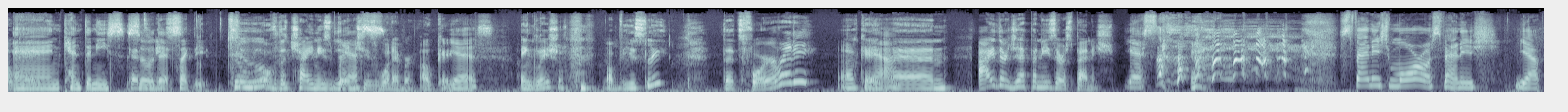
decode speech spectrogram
Okay. and Cantonese. So that's like two, two. of the Chinese branches, Yes. whatever. Okay. Yes. English, obviously. That's four already. Okay. Yeah. And either Japanese or Spanish. Yes. Spanish more or Spanish? Yep.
